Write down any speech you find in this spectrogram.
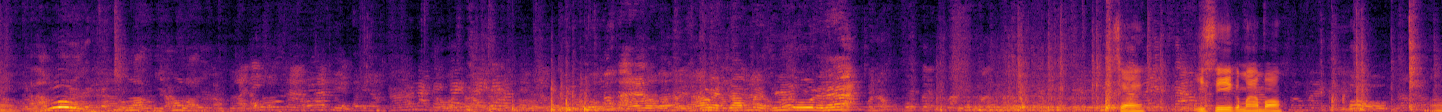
หาเวทำไม่ซีโอเลยนะใช่อีซีก็มาบ่อ๋อ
